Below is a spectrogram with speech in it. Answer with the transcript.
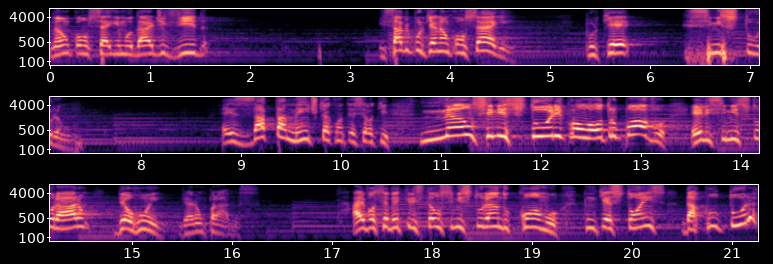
não conseguem mudar de vida. E sabe por que não conseguem? Porque se misturam. É exatamente o que aconteceu aqui. Não se misture com outro povo. Eles se misturaram, deu ruim, vieram pragas. Aí você vê cristãos se misturando como? Com questões da cultura,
